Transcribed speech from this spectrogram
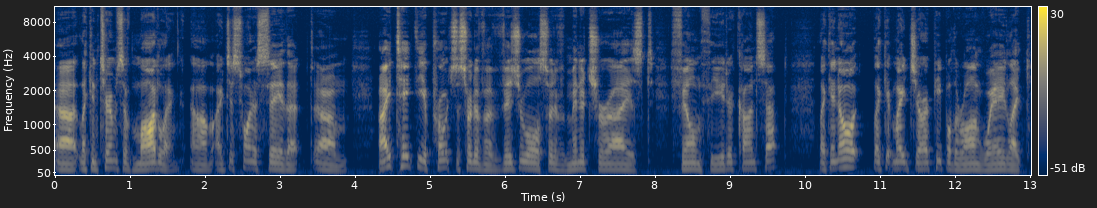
uh, like in terms of modeling, um, I just want to say that um, I take the approach to sort of a visual, sort of miniaturized film theater concept like I know like it might jar people the wrong way like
